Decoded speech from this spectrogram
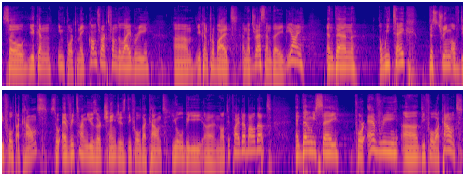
So you can import make contract from the library. Um, you can provide an address and the ABI. And then we take the stream of default accounts. So every time user changes default account, you'll be uh, notified about that. And then we say, for every uh, default account,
